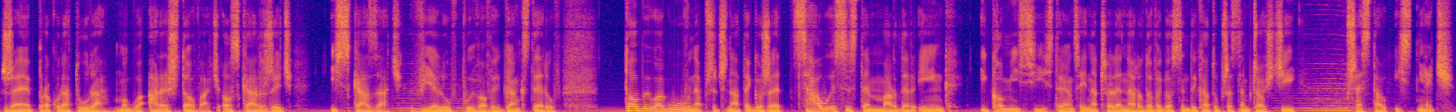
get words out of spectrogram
że prokuratura mogła aresztować, oskarżyć i skazać wielu wpływowych gangsterów. To była główna przyczyna tego, że cały system Murder Inc. i komisji stojącej na czele Narodowego Syndykatu Przestępczości przestał istnieć.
